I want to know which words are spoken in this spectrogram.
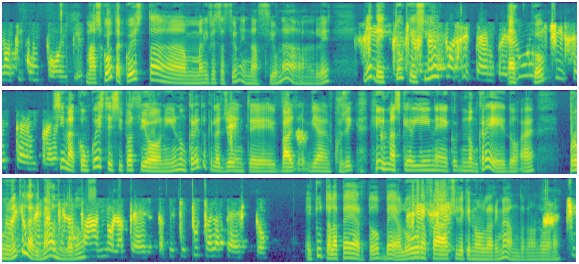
non ti confondi. Ma ascolta, questa manifestazione nazionale mi ha detto che è sì, aperto a settembre, Ecco. l'11 settembre. sì, ma con queste situazioni io non credo che la gente vada via così in mascherine, non credo, eh. Probabilmente la rimandano. la fanno la festa, perché è tutto all'aperto. È tutta all'aperto? Beh, allora facile che non la rimandano, allora. Ci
